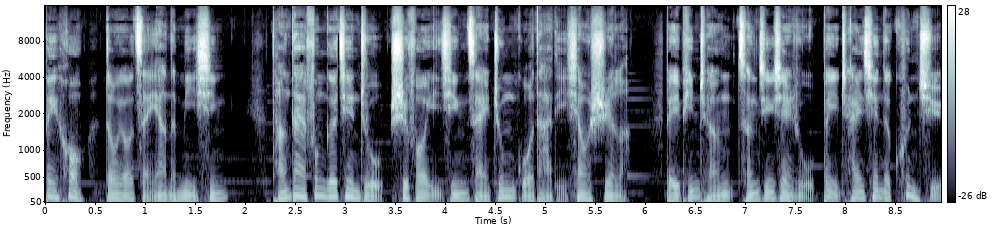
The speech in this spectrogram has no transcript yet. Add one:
背后都有怎样的秘辛？唐代风格建筑是否已经在中国大地消失了？北平城曾经陷入被拆迁的困局，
